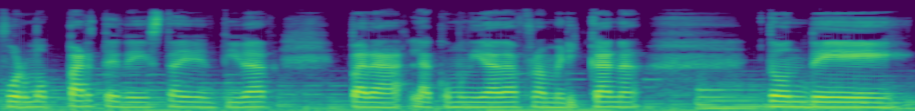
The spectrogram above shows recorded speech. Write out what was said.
formó parte de esta identidad para la comunidad afroamericana, donde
